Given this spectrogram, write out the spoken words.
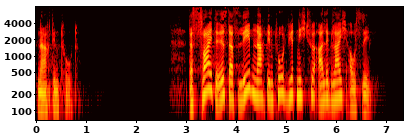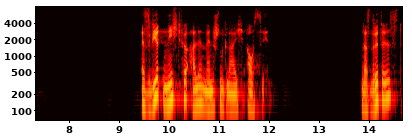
nach dem Tod. Das Zweite ist, das Leben nach dem Tod wird nicht für alle gleich aussehen. Es wird nicht für alle Menschen gleich aussehen. Und das Dritte ist,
